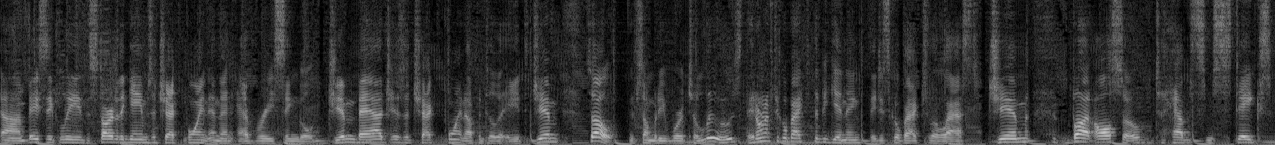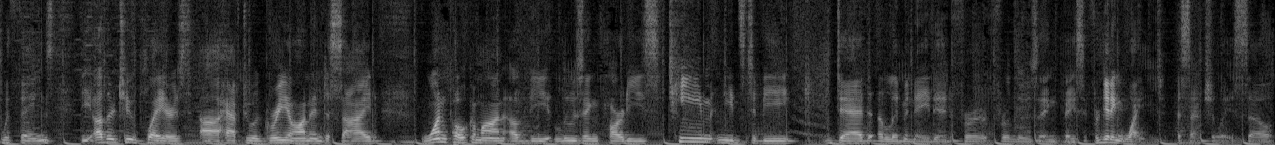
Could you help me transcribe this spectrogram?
Um, basically, the start of the game is a checkpoint, and then every single gym badge is a checkpoint up until the eighth gym. So, if somebody were to lose, they don't have to go back to the beginning. They just go back to the last gym. But also, to have some stakes with things, the other two players uh, have to agree on and decide one Pokemon of the losing party's team needs to be dead, eliminated for for losing, basically for getting wiped, essentially. So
